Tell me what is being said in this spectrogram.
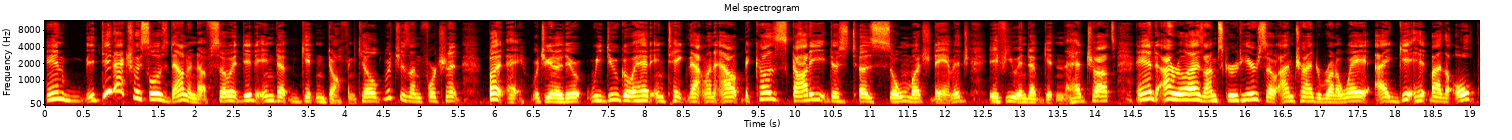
and it did actually slow us down enough, so it did end up getting Dolphin killed, which is unfortunate, but hey, what you gonna do? We do go ahead and take that one out because Scotty just does so much damage if you end up getting the headshots. And I realize I'm screwed here, so I'm trying to run away. I get hit by the ult,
